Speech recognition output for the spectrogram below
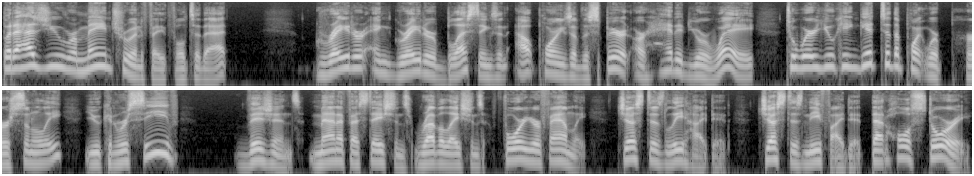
But as you remain true and faithful to that, greater and greater blessings and outpourings of the Spirit are headed your way to where you can get to the point where personally you can receive visions, manifestations, revelations for your family, just as Lehi did, just as Nephi did. That whole story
